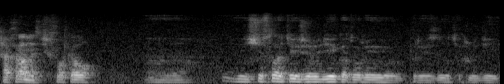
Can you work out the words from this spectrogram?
Охрана из числа кого? Э, Из числа тех же людей, которые привезли этих людей.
